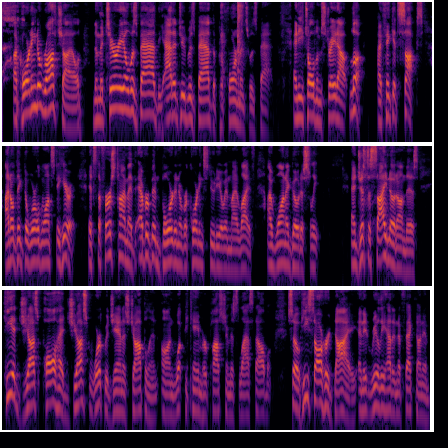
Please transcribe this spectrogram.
According to Rothchild, the material was bad, the attitude was bad, the performance was bad. And he told him straight out, Look, I think it sucks. I don't think the world wants to hear it. It's the first time I've ever been bored in a recording studio in my life. I want to go to sleep. And just a side note on this, he had just Paul had just worked with Janis Joplin on what became her posthumous last album. So he saw her die and it really had an effect on him.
